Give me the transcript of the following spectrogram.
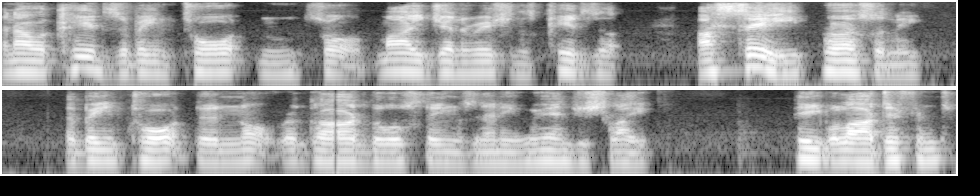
and our kids are being taught, and sort of my generation's kids, I see personally, are being taught to not regard those things in any way, and just like people are different.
